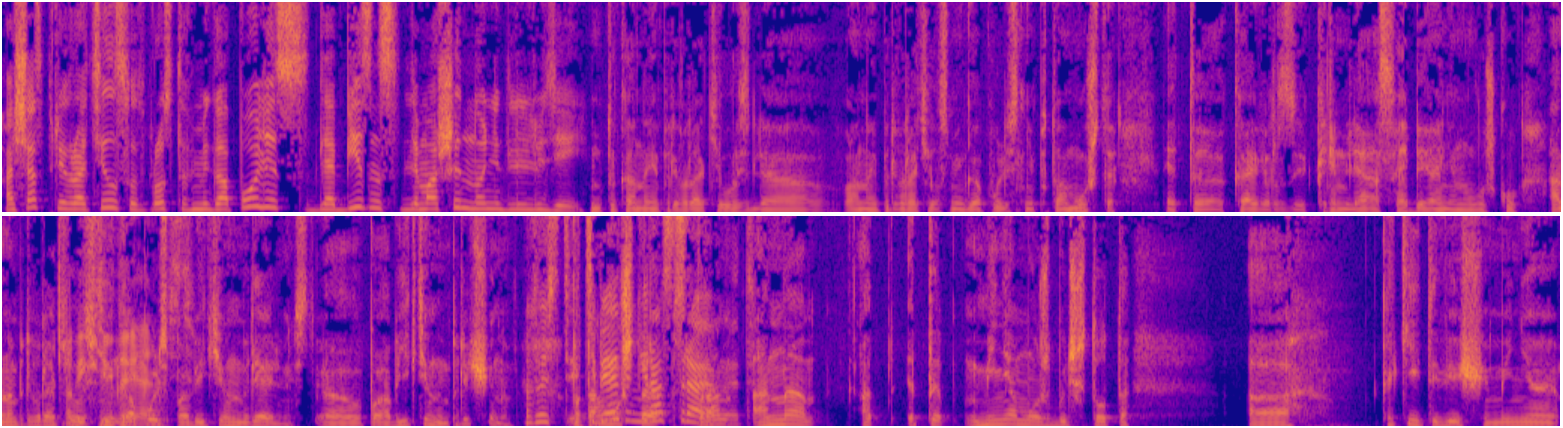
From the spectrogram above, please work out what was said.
а сейчас превратилась вот просто в мегаполис для бизнеса, для машин, но не для людей. Ну так она и превратилась для... Она и превратилась в мегаполис не потому, что это каверзы Кремля, Собянина, Лужку. Она превратилась в мегаполис реальность. по объективным реальностям, э, по объективным причинам причинам. Ну, то есть Потому тебя что это не расстраивает? Стран, она, а, это меня, может быть, что-то... А, какие-то вещи меня,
